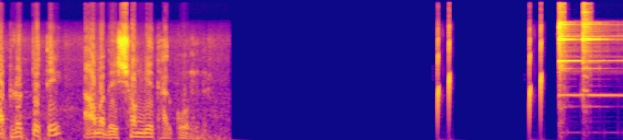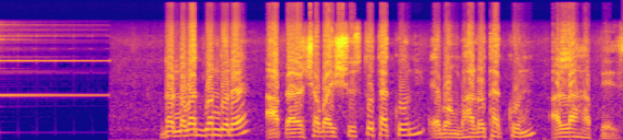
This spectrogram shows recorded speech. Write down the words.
আপলোড পেতে আমাদের সঙ্গে থাকুন। ধন্যবাদ বন্ধুরা, আপনারা সবাই সুস্থ থাকুন এবং ভালো থাকুন। আল্লাহ হাফেজ।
